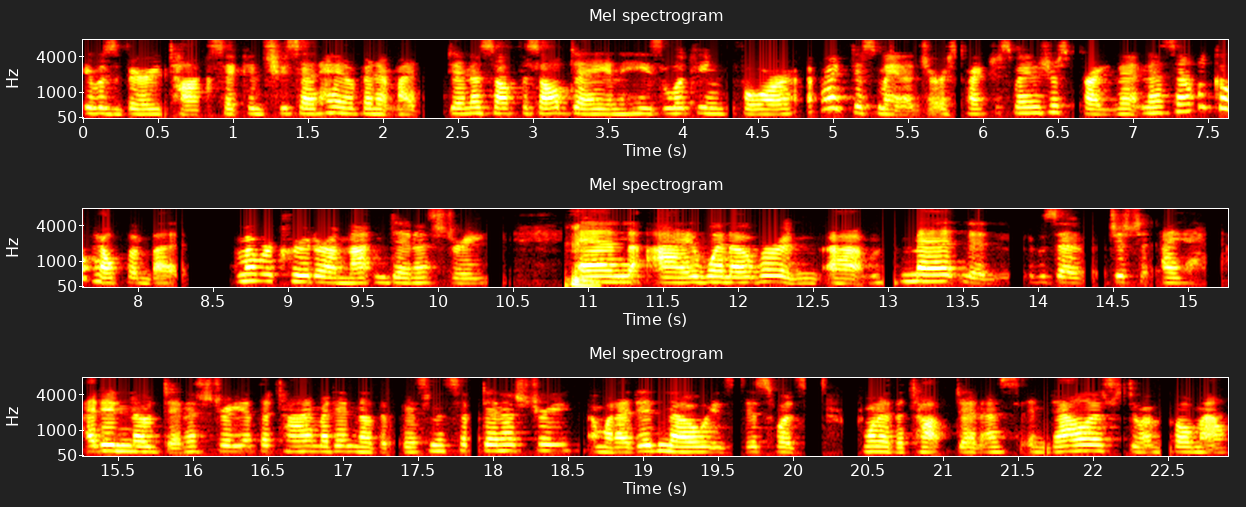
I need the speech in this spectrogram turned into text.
it was very toxic. And she said, Hey, I've been at my dentist's office all day, and he's looking for a practice manager. His practice manager's pregnant. And I said, I'll go help him, but I'm a recruiter. I'm not in dentistry. Mm-hmm. And I went over and um, met, and it was a just I I didn't know dentistry at the time. I didn't know the business of dentistry, and what I did know is this was one of the top dentists in Dallas doing full mouth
